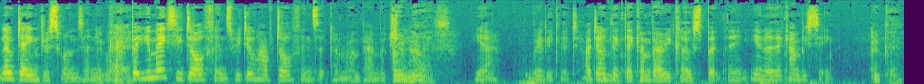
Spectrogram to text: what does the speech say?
No dangerous ones anyway. Okay. But you may see dolphins. We do have dolphins that come around Pembrokeshire. Oh, nice. Yeah, really good. I don't think they come very close, but they, you know, they can be seen. Okay.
